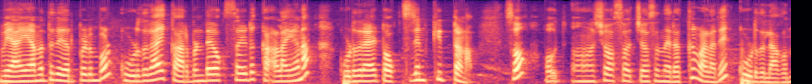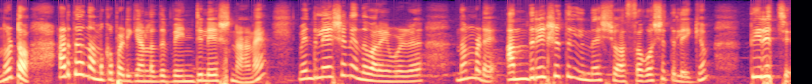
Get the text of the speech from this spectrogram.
വ്യായാമത്തിൽ ഏർപ്പെടുമ്പോൾ കൂടുതലായി കാർബൺ ഡൈ ഓക്സൈഡ് കളയണം കൂടുതലായിട്ട് ഓക്സിജൻ കിട്ടണം. സോ ശ്വാസോച്ഛ്വാസ നിരക്ക് വളരെ കൂടുതലാകുന്നു കേട്ടോ അടുത്തത് നമുക്ക് പഠിക്കാനുള്ളത് വെന്റിലേഷനാണ് വെന്റിലേഷൻ എന്ന് പറയുമ്പോൾ നമ്മുടെ അന്തരീക്ഷത്തിൽ നിന്ന് ശ്വാസകോശത്തിലേക്കും തിരിച്ച്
